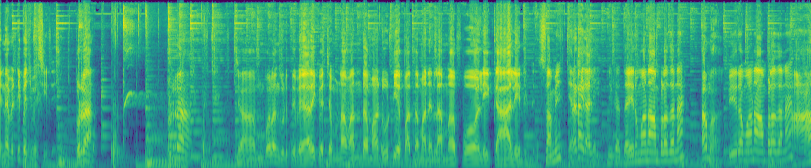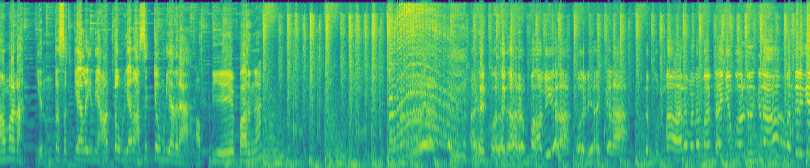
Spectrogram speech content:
என்ன வெட்டி பேச்சு பேசிட்டு? புடுறா புடுறா சம்பளம் கொடுத்து வேலைக்கு வச்சோம்னா வந்தமா டியூட்டியை பார்த்தோமான்னு இல்லாம போலி காலின்னுட்டு. சாமி என்னடா காலி? நீங்க தைரியமான ஆம்பளை தானே? ஆமா. வீரமான ஆம்பளை தானே? ஆமாடா. எந்த சக்தியால என்னை ஆட்ட முடியாது அசைக்க முடியாதுடா. அப்படியே பாருங்க. அட கொலகார பாவிகளா ஒடியாக்கடா இந்த புண்ணா அரவிட மாட்டாங்க போல் இருக்குடா. வந்துருங்க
